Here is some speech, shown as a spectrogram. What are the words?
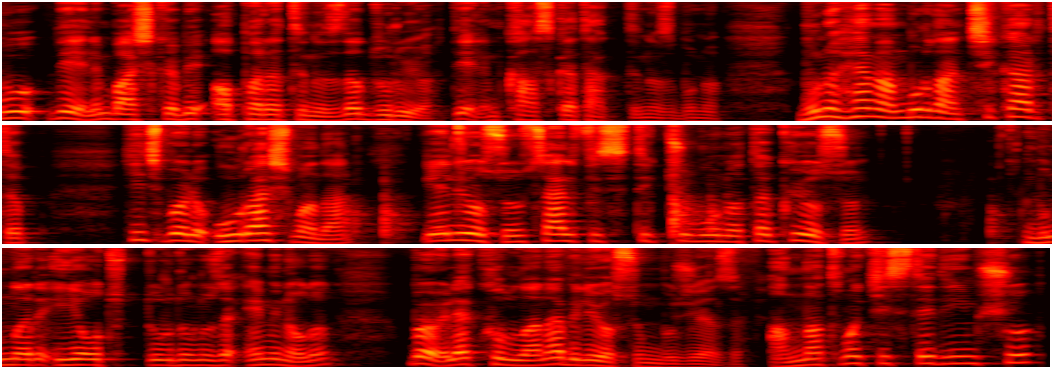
Bu diyelim başka bir aparatınızda duruyor. Diyelim kaska taktınız bunu. Bunu hemen buradan çıkartıp hiç böyle uğraşmadan geliyorsun selfie stick çubuğuna takıyorsun. Bunları iyi oturtturduğunuza emin olun. Böyle kullanabiliyorsun bu cihazı. Anlatmak istediğim şu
